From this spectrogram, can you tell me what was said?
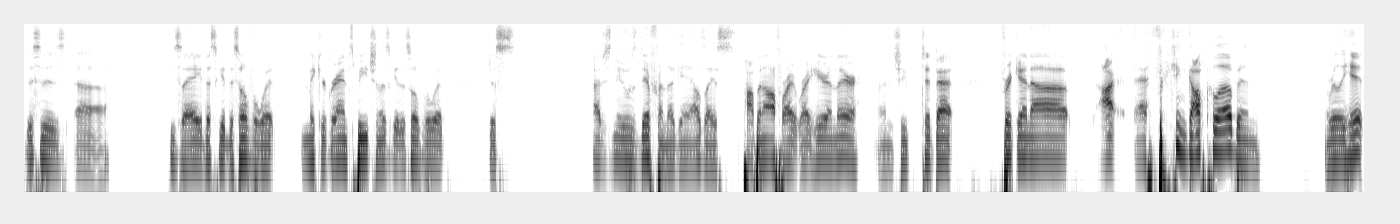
this is." uh He's like, "Hey, let's get this over with. Make your grand speech, and let's get this over with." Just, I just knew it was different again. I was like, it's popping off right, right here and there, and she took that freaking uh, I freaking golf club and really hit.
